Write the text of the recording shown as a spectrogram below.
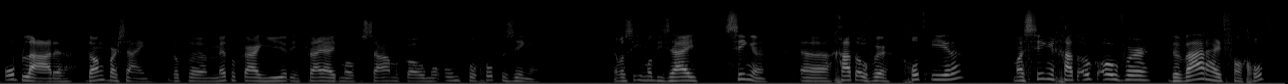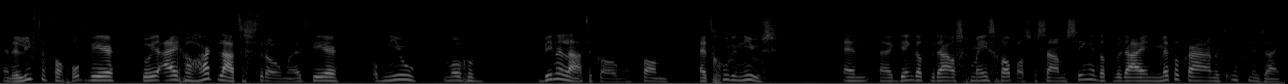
opladen, dankbaar zijn dat we met elkaar hier in vrijheid mogen samenkomen om voor God te zingen. Er was iemand die zei, zingen uh, gaat over God eren, maar zingen gaat ook over de waarheid van God en de liefde van God weer door je eigen hart laten stromen. Het weer opnieuw mogen binnen laten komen van het goede nieuws. En uh, ik denk dat we daar als gemeenschap, als we samen zingen, dat we daarin met elkaar aan het oefenen zijn.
